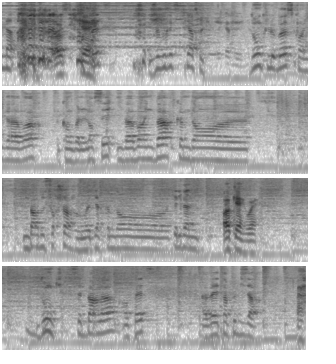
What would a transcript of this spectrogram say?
Oula. En ok. fait, je vais vous expliquer un truc. Donc le boss, quand il va avoir, quand on va le lancer, il va avoir une barre comme dans euh, une barre de surcharge, on va dire comme dans Caliban. Ok, ouais. Donc cette barre là, en fait, elle va être un peu bizarre. Ah.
